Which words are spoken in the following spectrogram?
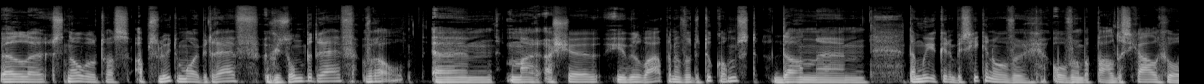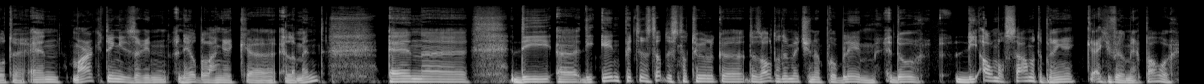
Wel, uh, Snowworld was absoluut een mooi bedrijf, een gezond bedrijf vooral. Um, maar als je je wil wapenen voor de toekomst, dan, um, dan moet je kunnen beschikken over, over een bepaalde schaalgrootte. En marketing is daarin een heel belangrijk uh, element. En uh, die, die eenpitters, dat is natuurlijk dat is altijd een beetje een probleem. Door die allemaal samen te brengen, krijg je veel meer power.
